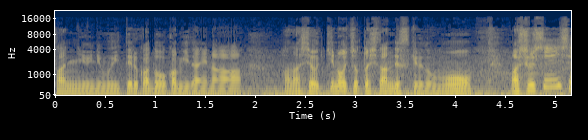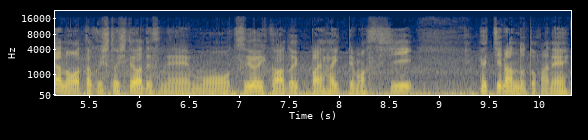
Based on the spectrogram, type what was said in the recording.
参入に向いてるかどうかみたいな話を昨日ちょっとしたんですけれども、まあ、初心者の私としてはですね、もう強いカードいっぱい入ってますし、フェッチランドとかね、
